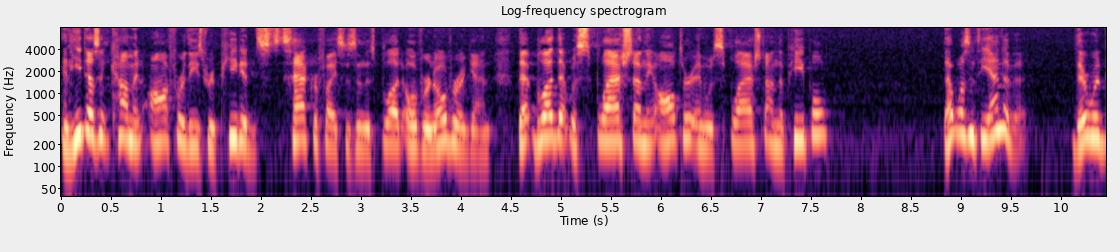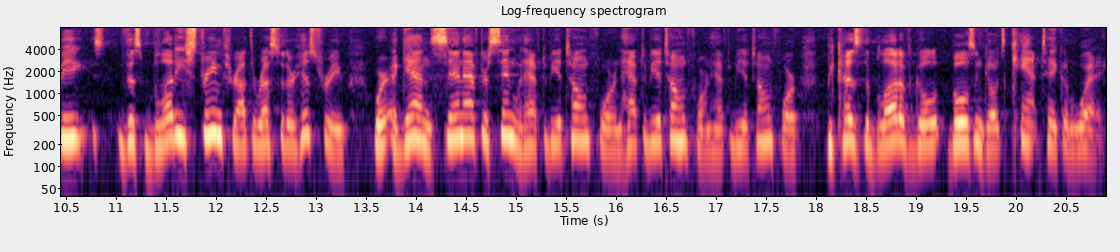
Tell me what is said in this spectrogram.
and he doesn't come and offer these repeated sacrifices in this blood over and over again. That blood that was splashed on the altar and was splashed on the people, that wasn't the end of it there would be this bloody stream throughout the rest of their history where, again, sin after sin would have to be atoned for and have to be atoned for and have to be atoned for because the blood of bulls and goats can't take it away.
